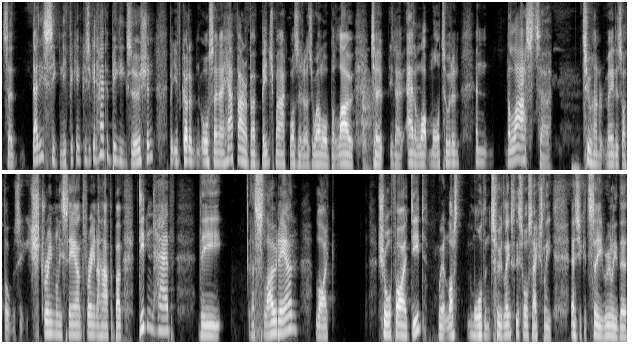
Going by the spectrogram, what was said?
So that is significant because you can have a big exertion, but you've got to also know how far above benchmark was it as well or below to you know add a lot more to it. And and the last uh, 200 meters I thought was extremely sound, three and a half above. Didn't have the the slowdown like Surefire did where it lost more than two lengths. This horse actually, as you could see, really the,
